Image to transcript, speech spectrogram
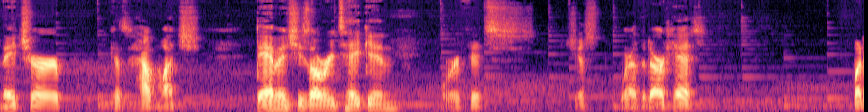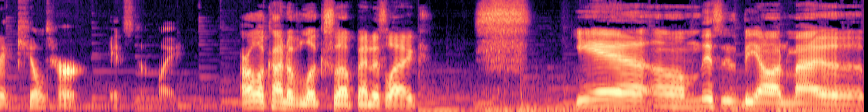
nature, because of how much damage she's already taken, or if it's just where the dart hit. But it killed her instantly. Arlo kind of looks up and is like, "Yeah, um, this is beyond my uh,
